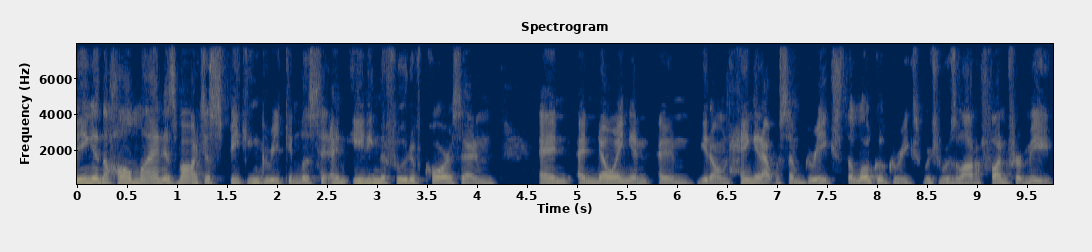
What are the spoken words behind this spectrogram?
being in the homeland as much as speaking Greek and listening and eating the food, of course, and and and knowing and and you know hanging out with some Greeks, the local Greeks, which was a lot of fun for me.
